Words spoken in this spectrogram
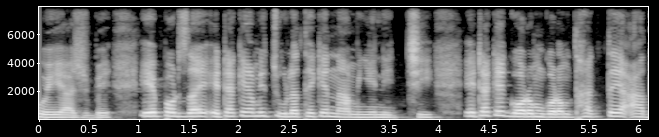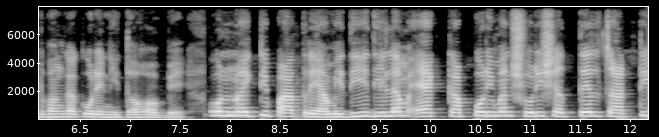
হয়ে আসবে, এ পর্যায়ে এটাকে আমি চুলা থেকে নামিয়ে নিচ্ছি। এটাকে গরম গরম থাকতে আধ ভাঙ্গা করে নিতে হবে। অন্য একটি পাত্রে আমি দিয়ে দিলাম এক কাপ পরিমাণ সরিষার তেল, চারটি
